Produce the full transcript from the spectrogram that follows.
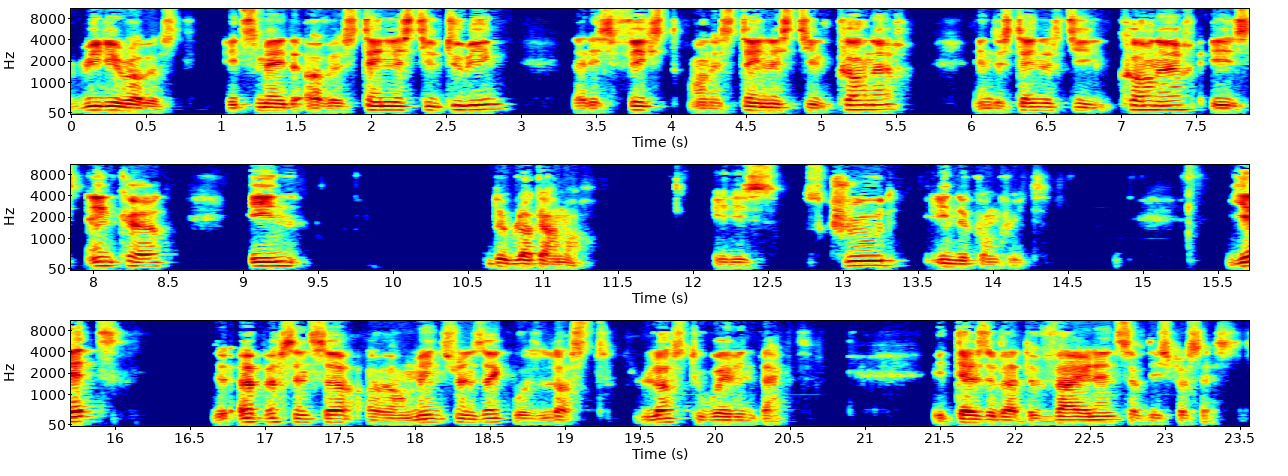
really robust. It's made of a stainless steel tubing that is fixed on a stainless steel corner and the stainless steel corner is anchored in the block armor. It is screwed in the concrete. Yet, the upper sensor of our main transect was lost, lost to wave impact. It tells about the violence of this process.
